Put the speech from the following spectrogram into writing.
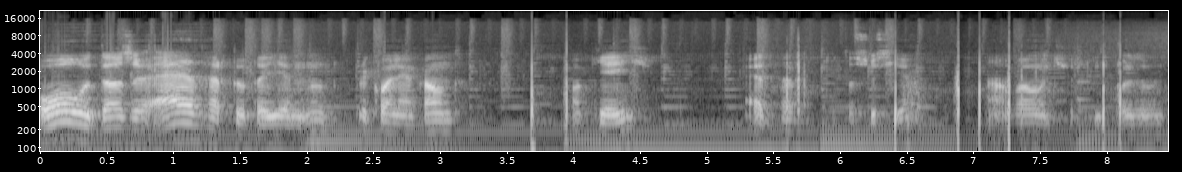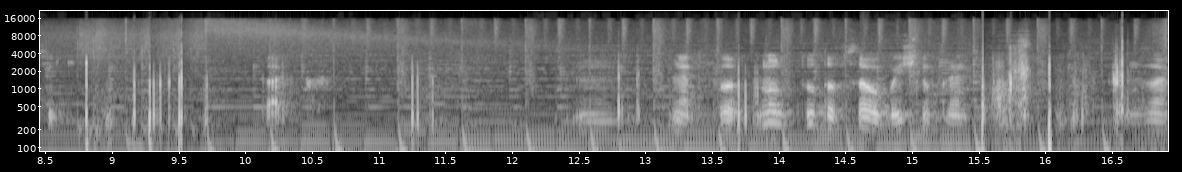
Оу, даже Едгар тут є. Ну, прикольний аккаунт. Окей. Едгар, тут щось є. А, ваунчер, использован тільки. Так. Ні, тут, ну, тут все обично, в принципі. Не знаю,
